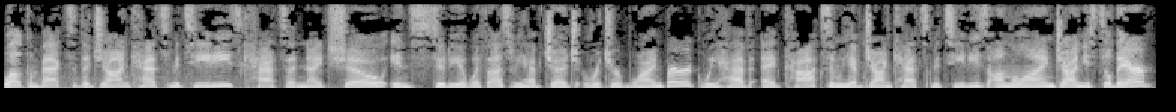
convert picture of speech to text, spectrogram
Welcome back to the John Catsimatidis Cats at Night Show. In studio with us, we have Judge Richard Weinberg, we have Ed Cox, and we have John Catsimatidis on the line. John, you still there?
